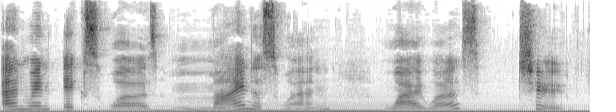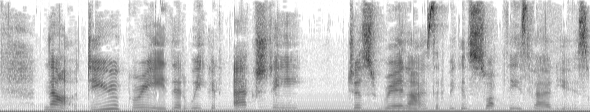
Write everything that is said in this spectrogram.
and when x was minus 1, y was 2. Now, do you agree that we could actually just realize that we can swap these values?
